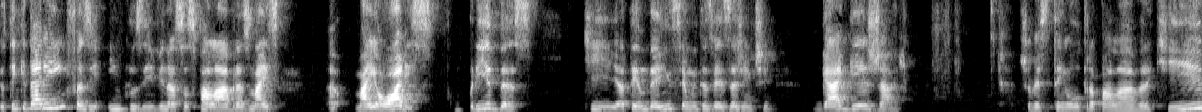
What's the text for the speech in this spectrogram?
Eu tenho que dar ênfase, inclusive, nessas palavras mais uh, maiores, compridas, que a tendência muitas vezes a gente gaguejar. Deixa eu ver se tem outra palavra aqui.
